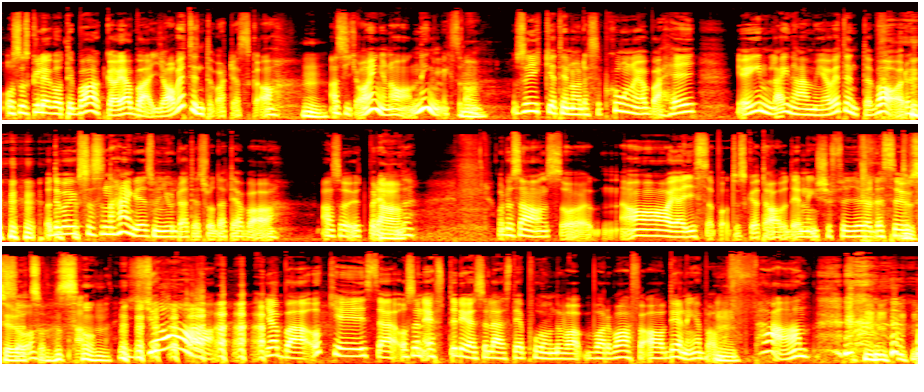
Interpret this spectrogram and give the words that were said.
och så skulle jag gå tillbaka och jag bara, jag vet inte vart jag ska. Mm. Alltså jag har ingen aning liksom. Mm. Och så gick jag till någon reception och jag bara, hej, jag är inlagd här men jag vet inte var. och det var ju också sådana här grejer som gjorde att jag trodde att jag var alltså, utbränd. Ja. Och då sa han så, ja, jag gissar på att du ska till avdelning 24, det ser Du ut ser så. ut som en sån. Ja! Jag bara, okej, så här. och sen efter det så läste jag på om det var, vad det var för avdelning. Jag bara, Mm. vad fan?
